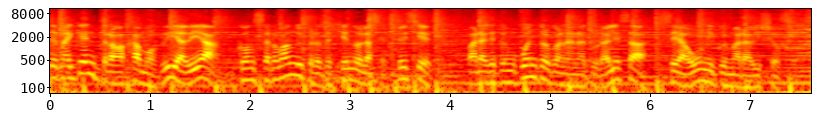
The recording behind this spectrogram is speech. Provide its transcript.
Temayquén trabajamos día a día conservando y protegiendo las especies para que tu encuentro con la naturaleza sea único y maravilloso.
